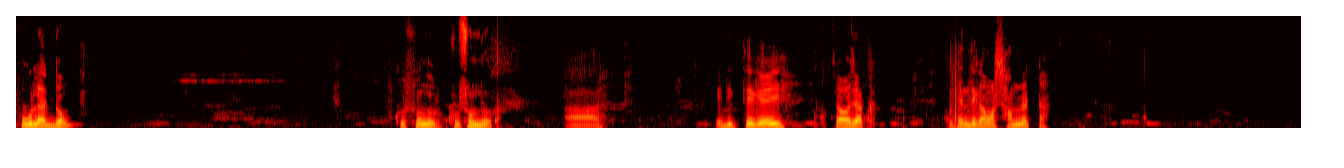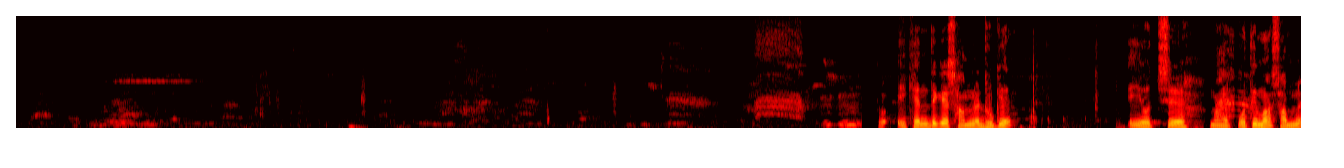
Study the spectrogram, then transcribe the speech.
ফুল একদম। খুব সুন্দর খুব সুন্দর। আর এদিক থেকেই যাওয়া যাক। এখান থেকে আমার সামনেরটা। তো এখান থেকে সামনে ঢুকে, এই হচ্ছে মায়ের প্রতিমা সামনে।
